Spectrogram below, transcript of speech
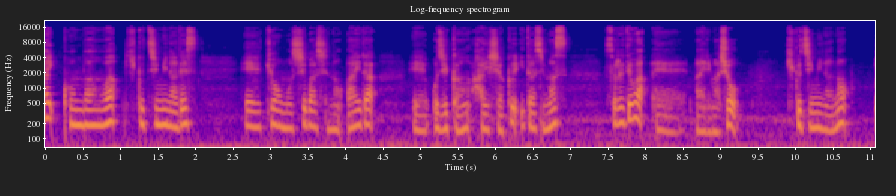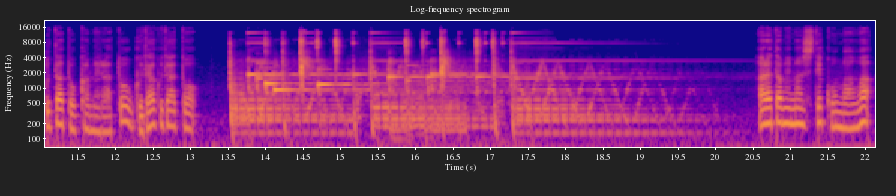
はい、こんばんは、菊池美奈です。えー今日もしばしの間、えーお時間拝借いたします。それでは、えー参りましょう。菊池美奈の歌とカメラとグダグダと。改めましてこんばんは。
